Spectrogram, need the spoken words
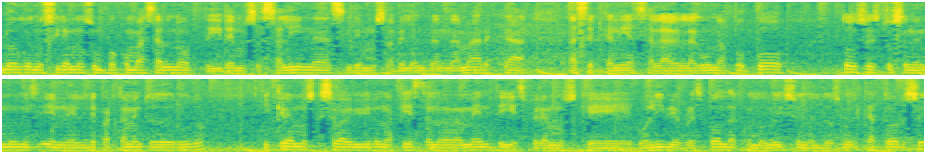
luego nos iremos un poco más al norte, iremos a Salinas, iremos a Belén de Andamarca, a cercanías a la laguna Popó, todos estos en el, en el departamento de Oruro y creemos que se va a vivir una fiesta nuevamente y esperemos que Bolivia responda como lo hizo en el 2014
